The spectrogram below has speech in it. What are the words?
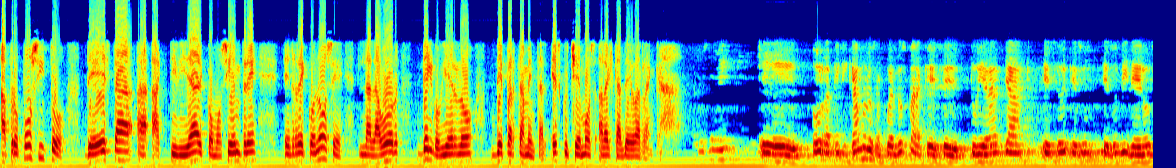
a propósito de esta actividad, como siempre, él reconoce la labor del gobierno departamental. Escuchemos al alcalde de Barranca. Eh, o ratificamos los acuerdos para que se tuvieran ya esos, esos, dineros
